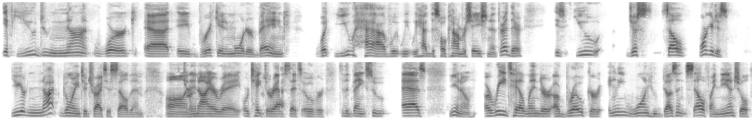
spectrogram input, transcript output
if you do not work at a brick and mortar bank, what you have, we, we had this whole conversation and thread there, is you just sell mortgages. You're not going to try to sell them on right. an IRA or take That's their right. assets over to the bank. So as you know a retail lender a broker anyone who doesn't sell financial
